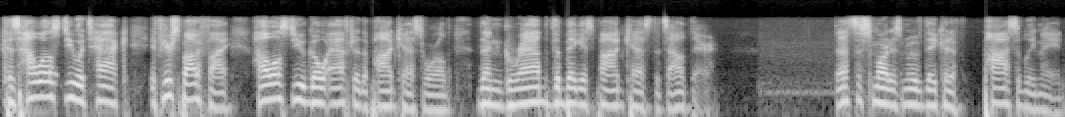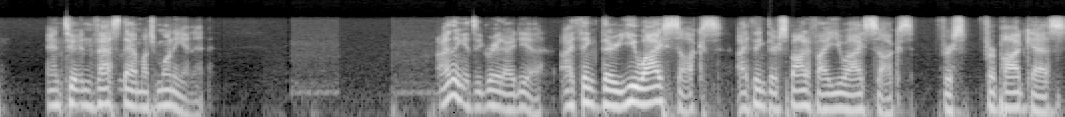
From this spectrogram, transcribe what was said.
Because how else do you attack if you're Spotify? How else do you go after the podcast world than grab the biggest podcast that's out there? That's the smartest move they could have possibly made, and to invest that much money in it. I think it's a great idea. I think their UI sucks. I think their Spotify UI sucks for for podcasts.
